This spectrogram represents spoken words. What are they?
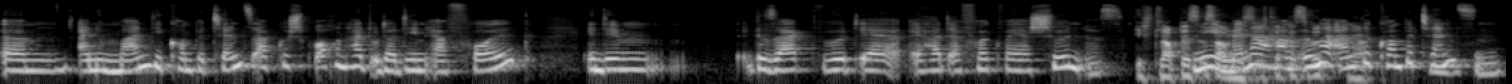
ähm, einem Mann die Kompetenz abgesprochen hat oder den Erfolg, indem gesagt wird, er, er hat Erfolg, weil er schön ist. Ich glaube, das nee, ist auch Männer nicht. Männer haben immer wird, andere ja. Kompetenzen.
